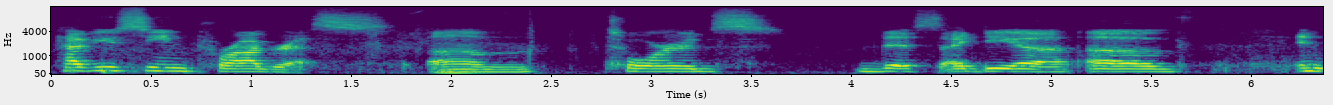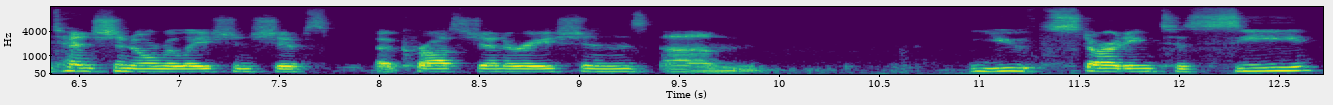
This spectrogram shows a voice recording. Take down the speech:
Have you seen progress um, towards this idea of intentional relationships across generations? Um, youth starting to see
